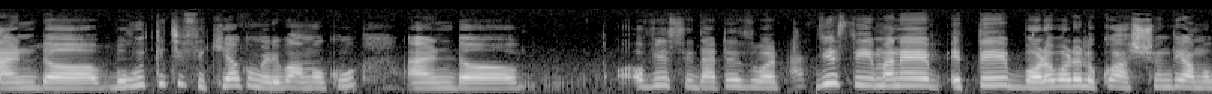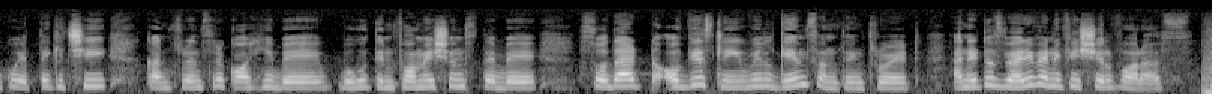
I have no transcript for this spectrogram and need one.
and uh, बहुत किछि सिखिया को मिलिबो हमकु and uh, obviously that is what obviously ମାନେ ଏତେ ବଡ଼ ବଡ଼ ଲୋକ ଆସୁଛନ୍ତି ଆମକୁ ଏତେ କିଛି କନଫରେନ୍ସରେ କହିବେ ବହୁତ ଇନଫର୍ମେସନ୍ସ ଦେବେ so that obviously we'll gain something through it and it is very beneficial for us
